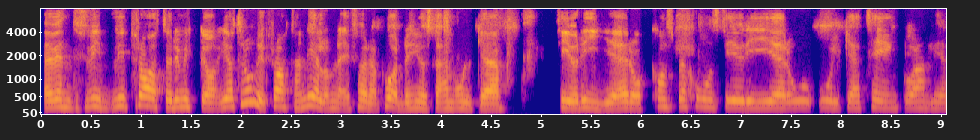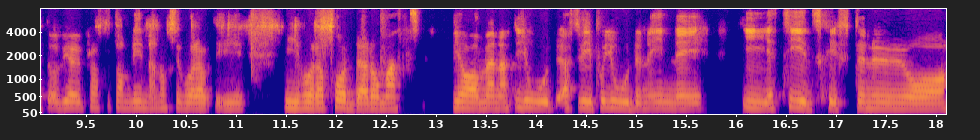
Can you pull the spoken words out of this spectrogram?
jag vet inte, för vi, vi pratade mycket om, jag tror vi pratade en del om det i förra podden, just det här med olika teorier och konspirationsteorier och olika tänk och andlighet. Och vi har ju pratat om det innan också i våra, i, i våra poddar om att, ja, men att, jord, att vi på jorden är inne i, i ett tidsskifte nu och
